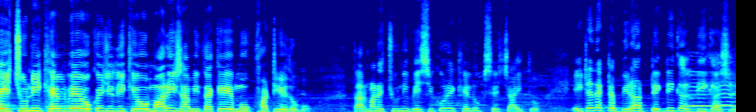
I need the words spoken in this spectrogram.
এই চুনি খেলবে, ওকে যদি কেউ মারিস, আমি তাকে মুখ ফাটিয়ে দেবো। তার মানে চুনি বেশি করে খেলুক, সে চাইতো। এইটার একটা বিরাট টেকনিক্যাল দিক আছে।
